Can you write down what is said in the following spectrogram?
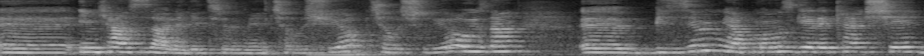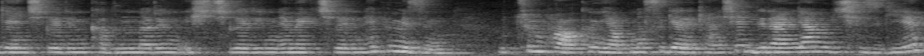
e, imkansız hale getirilmeye çalışıyor, çalışılıyor. O yüzden bizim yapmamız gereken şey gençlerin, kadınların, işçilerin, emekçilerin, hepimizin, bu tüm halkın yapması gereken şey direngen bir çizgiyi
